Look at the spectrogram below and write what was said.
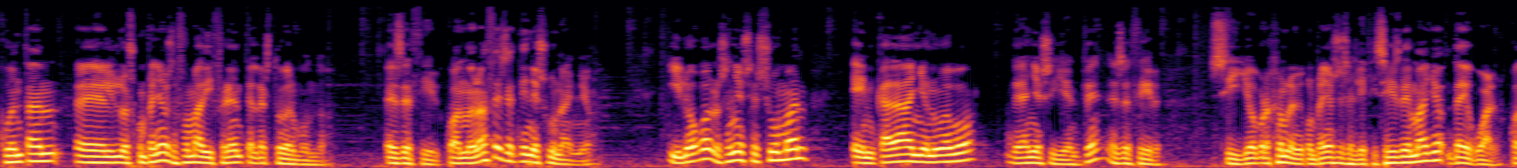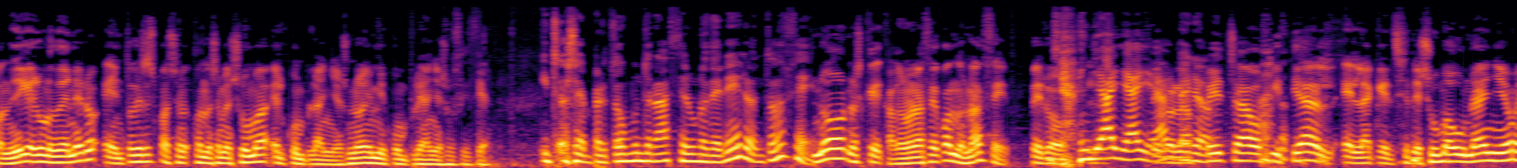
cuentan eh, los cumpleaños de forma diferente al resto del mundo. Es decir, cuando naces ya tienes un año. Y luego los años se suman en cada año nuevo del año siguiente. Es decir, si yo, por ejemplo, mi cumpleaños es el 16 de mayo, da igual. Cuando llegue el 1 de enero, entonces es cuando se me suma el cumpleaños, no en mi cumpleaños oficial. Entonces, pero todo el mundo nace el 1 de enero, entonces. No, no es que cada uno nace cuando nace, pero, ya, ya, ya, pero, pero, la fecha oficial en la que se te suma un año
